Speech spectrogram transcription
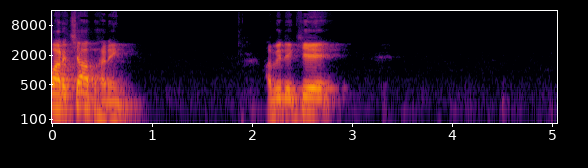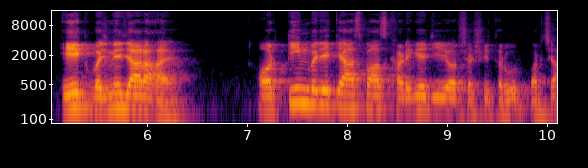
पर्चा भरेंगे। अभी देखिए, एक बजने जा रहा है और तीन बजे के आसपास खड़गे जी और शशि थरूर पर्चा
